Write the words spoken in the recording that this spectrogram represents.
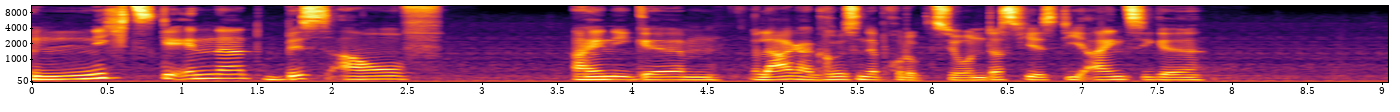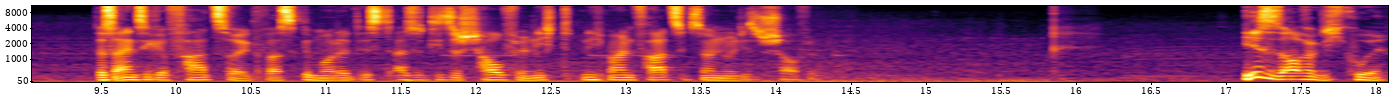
nichts geändert, bis auf einige ähm, Lagergrößen der Produktion. Das hier ist die einzige das einzige Fahrzeug, was gemoddet ist. Also diese Schaufel, nicht, nicht mal ein Fahrzeug, sondern nur diese Schaufel. Hier ist es auch wirklich cool.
